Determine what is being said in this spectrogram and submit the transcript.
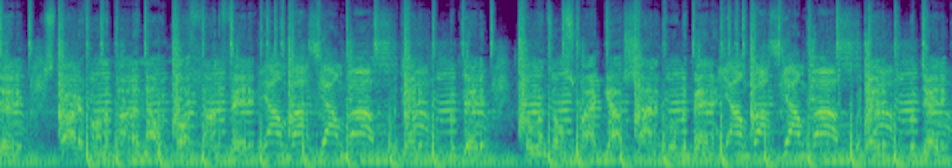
Did it. Started from the bottom, now we both on faded. Young boss, young boss. We did it, we did it. Truman's on swag out, shining through the banner. Young boss, young boss. We did it, we did it.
